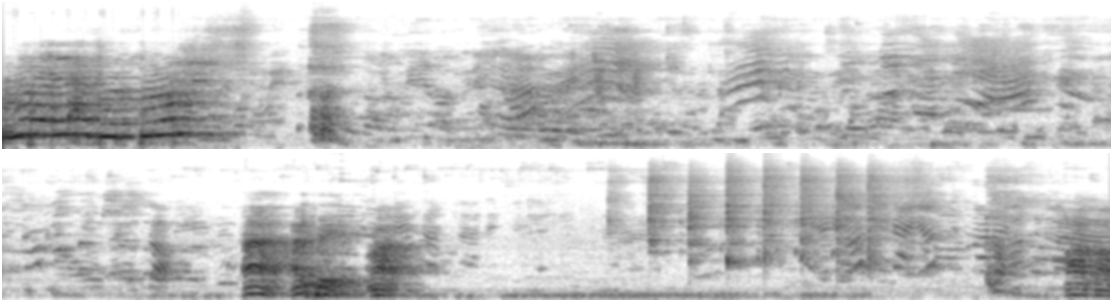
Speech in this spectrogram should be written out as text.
ஊரெல்லாம் சுற்றும் ஆ அடுத்து வா வா.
